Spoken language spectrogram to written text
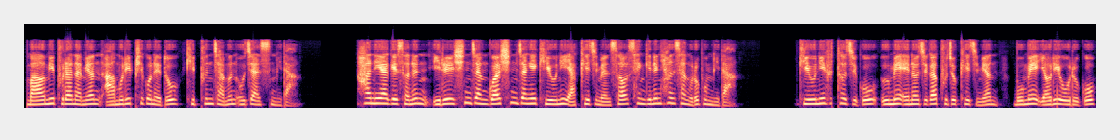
마음이 불안하면 아무리 피곤해도 깊은 잠은 오지 않습니다. 한의학에서는 이를 신장과 심장의 기운이 약해지면서 생기는 현상으로 봅니다. 기운이 흩어지고 음의 에너지가 부족해지면 몸에 열이 오르고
